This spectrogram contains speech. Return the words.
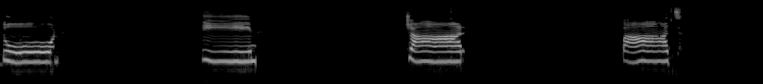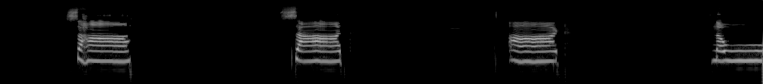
दोन तीन चार पाच सहा सात आठ। नऊ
